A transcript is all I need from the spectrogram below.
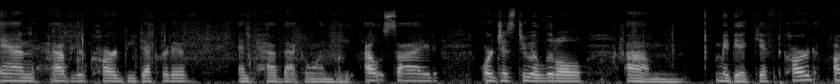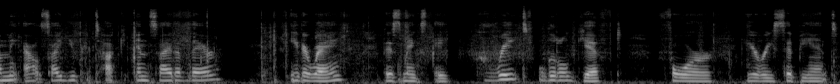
and have your card be decorative and have that go on the outside or just do a little, um, maybe a gift card on the outside you could tuck inside of there. Either way, this makes a great little gift for your recipient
